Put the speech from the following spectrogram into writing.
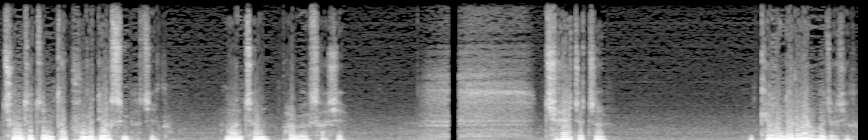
천저점이 다 붕괴되었습니다 지금. 11,840 최저점. 계속 내려가는 거죠 지금.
